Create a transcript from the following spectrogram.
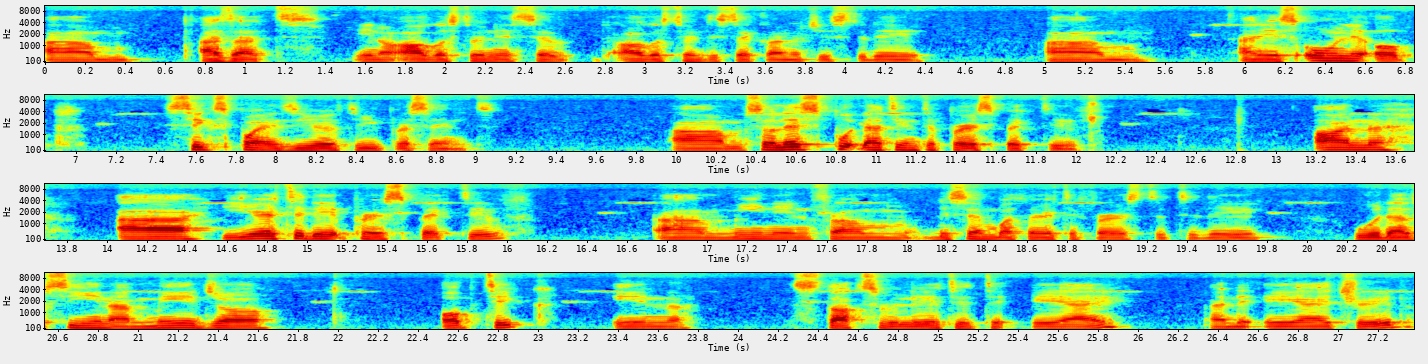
Um, as at you know August 27, August 22nd, which is today, um, and it's only up 6.03 percent. Um, so let's put that into perspective. On a year-to-date perspective, um, meaning from December 31st to today, we would have seen a major uptick in stocks related to AI and the AI trade.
